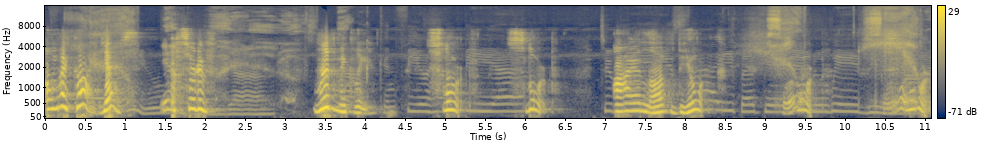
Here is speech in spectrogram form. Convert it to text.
Oh my God, yes. Yeah It's sort of rhythmically slurp, slurp. I love Bjork. slurp Slurp, slurp.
